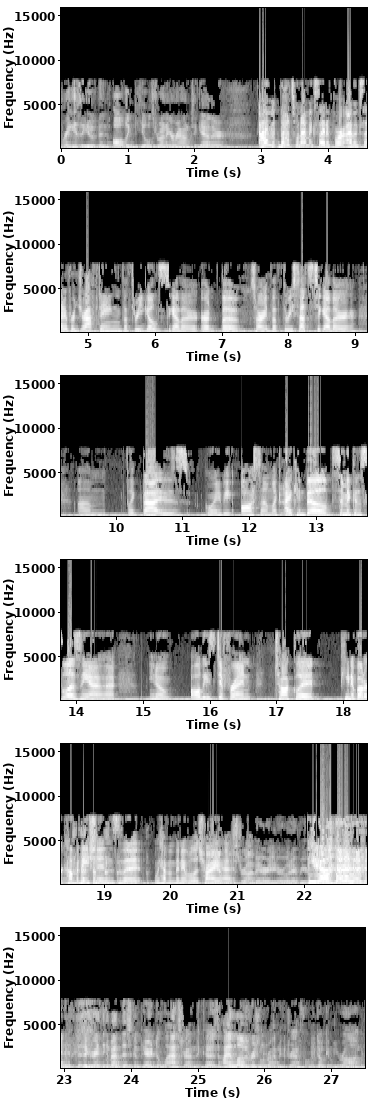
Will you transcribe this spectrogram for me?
crazy. You have then all the guilds running around together. I'm that's what I'm excited for. I'm excited for drafting the three guilds together, or the sorry, the three sets together. Um, like that is going to be awesome. Like Yeah. I can build Simic and Selesnya, you know, all these different chocolate peanut butter combinations that we haven't been able to try Apple yet. strawberry or whatever you're Yeah. doing. the, the great thing about this compared to last Ravnica, because I love the original Ravnica draft format, don't get me wrong,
